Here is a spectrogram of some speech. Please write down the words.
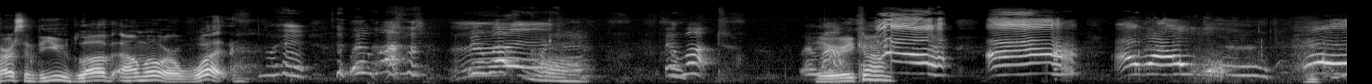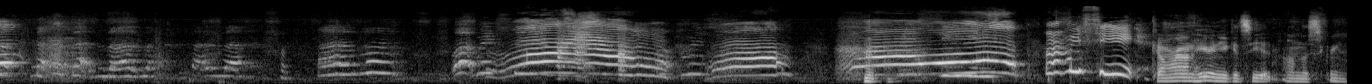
Carson, do you love Elmo or what? Oh, here he comes. Let me see. Come around here and you can see it on the screen.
